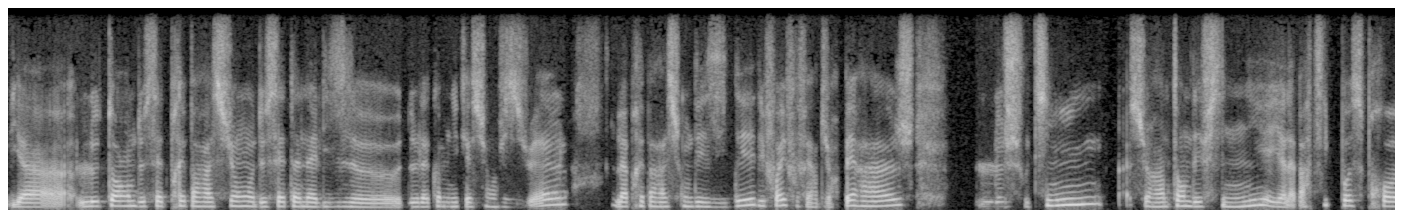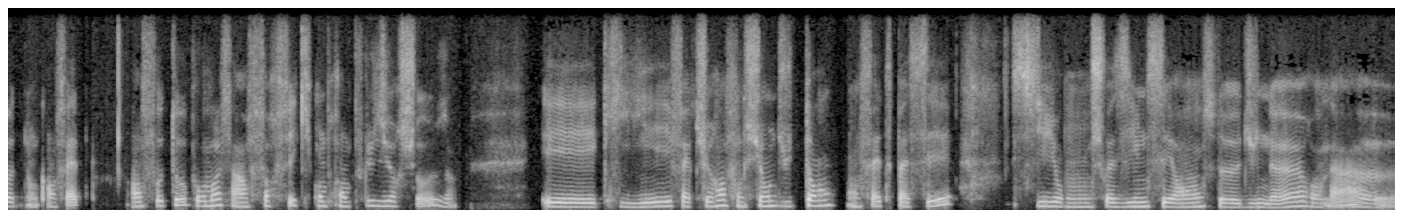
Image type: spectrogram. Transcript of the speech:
il y a le temps de cette préparation, de cette analyse euh, de la communication visuelle, la préparation des idées. Des fois, il faut faire du repérage, le shooting sur un temps défini et il y a la partie post-prod. Donc, en fait, en photo, pour moi, c'est un forfait qui comprend plusieurs choses et qui est facturé en fonction du temps en fait passé. Si on choisit une séance d'une heure, on a euh,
